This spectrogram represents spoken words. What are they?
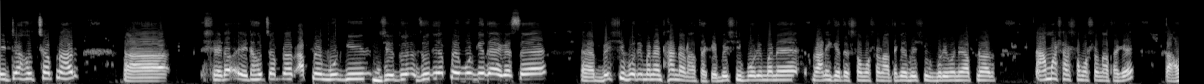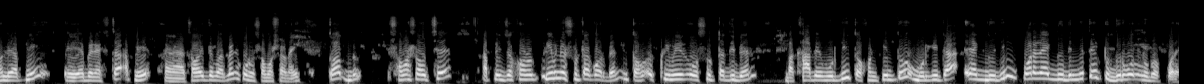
এইটা হচ্ছে আপনার সেটা, এটা হচ্ছে আপনার আপনার মুরগির যদি যদি আপনার মুরগি দেখা গেছে বেশি পরিমাণে ঠান্ডা না থাকে, বেশি পরিমাণে রানী খেতের সমস্যা না থাকে, বেশি পরিমাণে আপনার আমাশার সমস্যা না থাকে, তাহলে আপনি এই অ্যাবেনেক্সটা আপনি খাওয়াইতে পারবেন, কোনো সমস্যা নাই। তো সমস্যা হচ্ছে, আপনি যখন ক্রিমির ওষুধটা করবেন তখন ক্রিমির ওষুধটা দিবেন বা খাবে মুরগি, তখন কিন্তু মুরগিটা এক, দুই দিন, পরের এক, দুই দিন কিন্তু একটু দুর্বল অনুভব করে।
